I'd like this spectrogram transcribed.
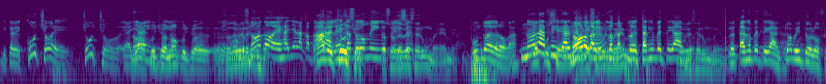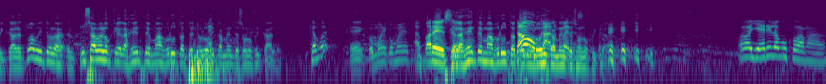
De que Cucho, eh, Chucho, allá no, Cucho no, Cucho No, no, es allá en la capital, ah, de es en Santo Domingo. Eso debe ser un meme. Punto de droga. No, la fiscal. No, lo están, lo, están investigando. Debe ser un meme. Lo están investigando. Tú has visto los fiscales, tú has visto, la, tú sabes lo que la gente más bruta tecnológicamente son los fiscales. ¿Qué fue? Eh, ¿Cómo es? ¿Cómo es? Aparece. Que la gente más bruta tecnológicamente son los fiscales. Oye, Eri lo buscó, Amado.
